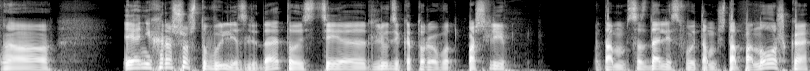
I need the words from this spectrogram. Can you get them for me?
и они хорошо, что вылезли, да, то есть те люди, которые вот пошли, там создали свой там штаб-поножка,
